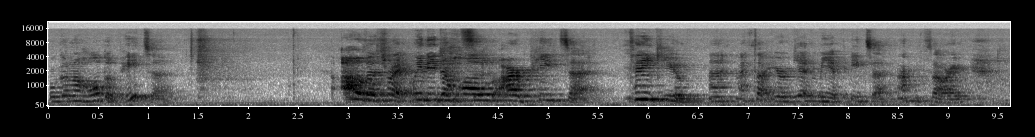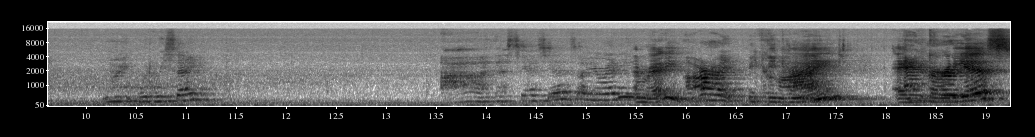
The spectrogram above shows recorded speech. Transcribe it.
We're gonna hold a pizza. Oh, that's right. We need to hold our pizza. Thank you. Uh, I thought you were getting me a pizza. I'm sorry. All right, what do we say? Ah, yes. Are you ready? I'm ready. All right. Be Be kind. kind and and courteous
